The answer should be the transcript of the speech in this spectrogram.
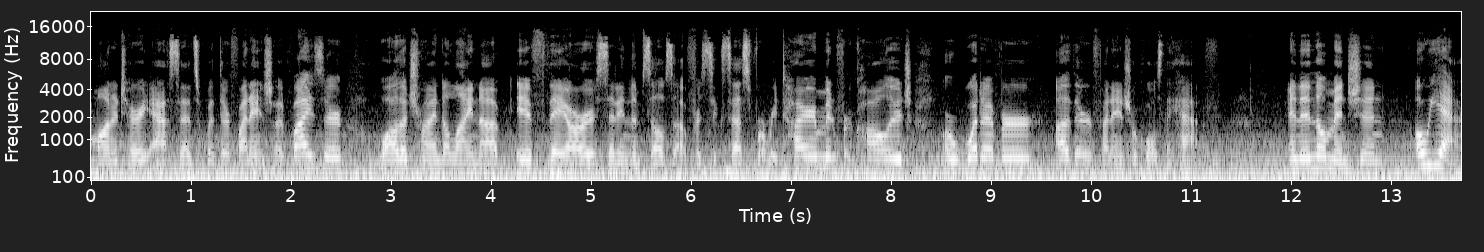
monetary assets with their financial advisor while they're trying to line up if they are setting themselves up for success for retirement, for college, or whatever other financial goals they have. And then they'll mention, oh, yeah,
